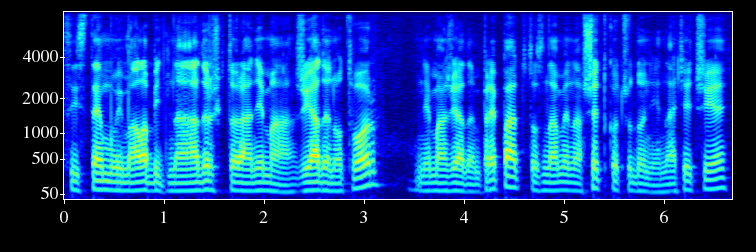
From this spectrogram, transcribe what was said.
systému by mala byť nádrž, ktorá nemá žiaden otvor, nemá žiaden prepad, to znamená všetko, čo do nej natečie,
